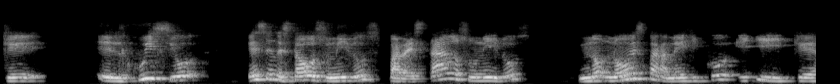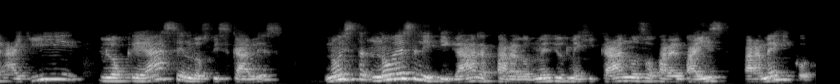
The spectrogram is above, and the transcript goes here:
que el juicio es en Estados Unidos, para Estados Unidos, no, no es para México y, que allí lo que hacen los fiscales no es, no es litigar para los medios mexicanos o para el país, para México.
